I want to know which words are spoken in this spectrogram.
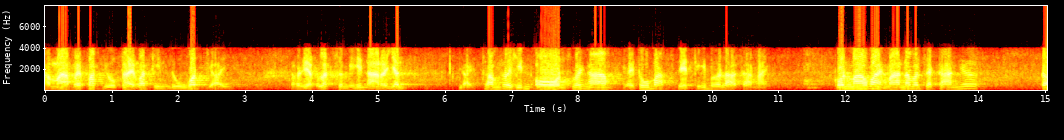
อามาไปพักอยู่ใต้วัดทินดูวัดใหญ่เขาเรียกลักษมีนารยันใหญ่ทำด้วยหินอ่อนสวยงาม ใหญ่โตมาก เศรษฐีเบอร์ล่าสร้างให้คนมาไหว้มานมัสการเยอะ ก็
